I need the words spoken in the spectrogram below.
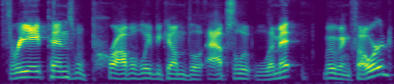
Three eight pins will probably become the absolute limit moving forward.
